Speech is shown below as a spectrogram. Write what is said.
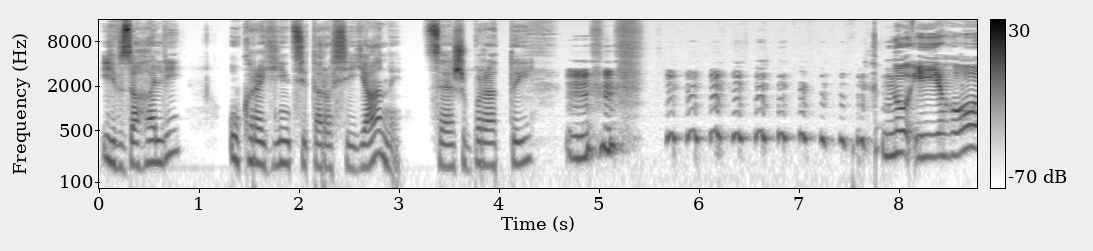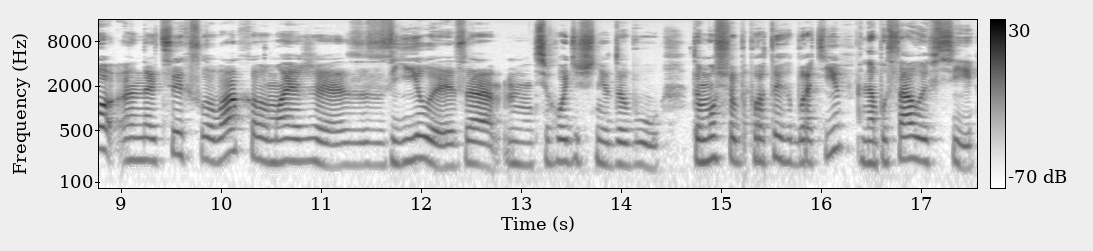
І, взагалі, українці та росіяни це ж брати. Ну і його е, на цих словах е, майже з'їли за сьогоднішню добу, тому що про тих братів написали всі.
